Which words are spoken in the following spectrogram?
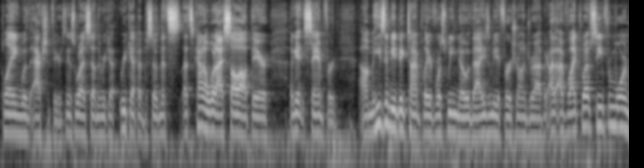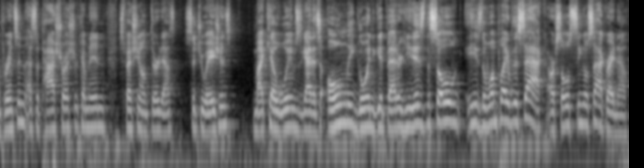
playing with action figures. That's what I said in the recap, recap episode. And that's that's kind of what I saw out there against Samford. Um, he's going to be a big time player for us. We know that he's going to be a first round draft. pick. I, I've liked what I've seen from Warren Brinson as a pass rusher coming in, especially on third down situations. Michael Williams is a guy that's only going to get better. He is the sole, he's the one player with the sack. Our sole single sack right now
